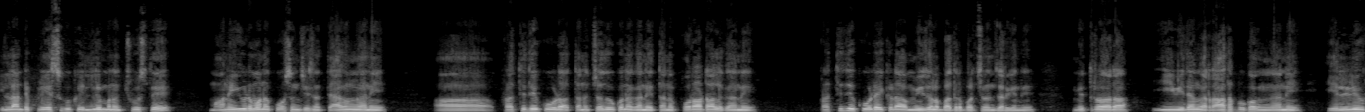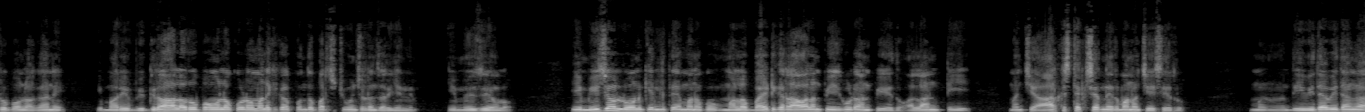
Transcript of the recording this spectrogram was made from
ఇలాంటి ప్లేస్కు వెళ్ళి మనం చూస్తే మహనీయుడు మన కోసం చేసిన త్యాగం కానీ ప్రతిదీ కూడా తను చదువుకున్న కానీ తన పోరాటాలు కానీ ప్రతిదీ కూడా ఇక్కడ మ్యూజియంలో భద్రపరచడం జరిగింది. మిత్రులారా ఈ విధంగా రాతపూర్వకం కానీ ఎల్ఈడి రూపంలో కానీ మరియు విగ్రహాల రూపంలో కూడా మనకి ఇక్కడ పొందుపరిచి చూపించడం జరిగింది ఈ మ్యూజియంలో. ఈ మ్యూజియం లోనికి వెళ్తే మనకు మళ్ళీ బయటికి రావాలనిపి కూడా అనిపించదు అలాంటి మంచి ఆర్కిటెక్చర్ నిర్మాణం చేసారు ఈ విధ విధంగా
